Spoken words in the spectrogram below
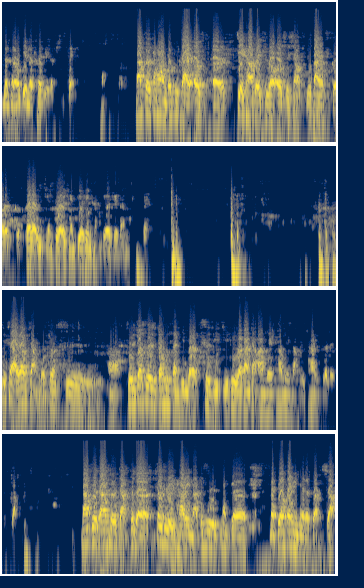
人可能会变得特别的疲惫。那这通常都是在二十呃戒咖啡之后二十小时，就大概隔隔隔了一天，过了一天，第二天可能就会觉得很疲惫。接下来要讲的就是啊，其实就是中枢神经的刺激剂，譬如说刚刚讲安非他命啊、鲁他林这类的药。那这刚刚就讲这个，就是鲁他林嘛，就是那个美替芬米特的短效，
